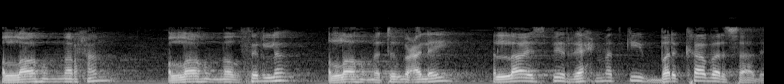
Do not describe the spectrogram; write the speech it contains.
اللہم مرحم اللہم اغفر اللہ اللہم تب علیہ اللہ اس پہ رحمت کی برکھا برسا دے۔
